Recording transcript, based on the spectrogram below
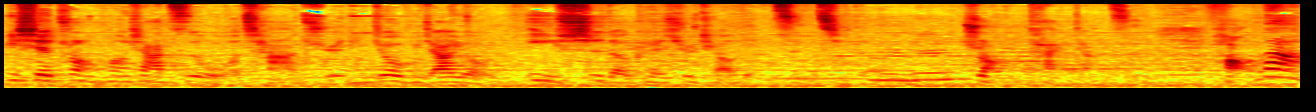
一些状况下自我察觉，你就比较有意识的可以去调整自己的状态这样子。好，那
